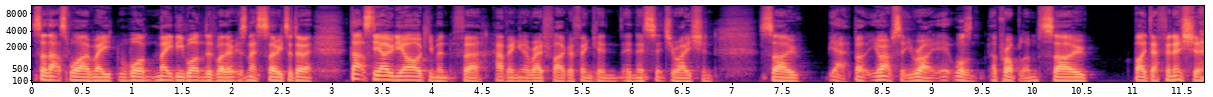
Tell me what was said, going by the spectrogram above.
So that's why I made one, maybe wondered whether it was necessary to do it. That's the only argument for having a red flag, I think, in, in this situation. So, yeah, but you're absolutely right. It wasn't a problem. So, by definition,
